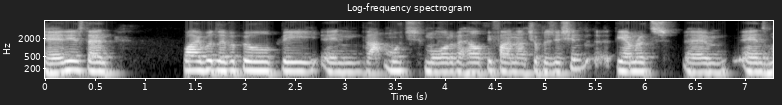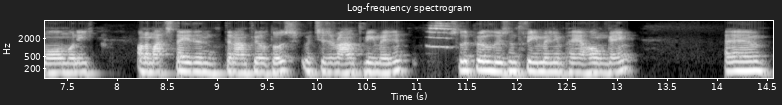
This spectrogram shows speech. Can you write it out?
areas, then why would Liverpool be in that much more of a healthy financial position? The Emirates um, earns more money on a match day than, than Anfield does, which is around 3 million. So Liverpool losing 3 million per home game. Um,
